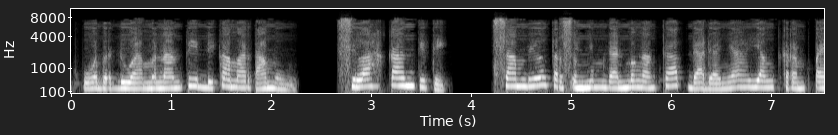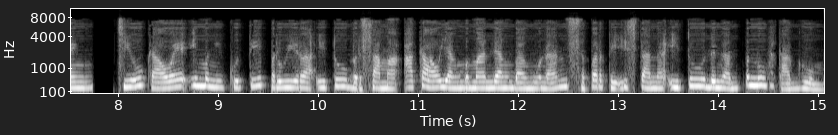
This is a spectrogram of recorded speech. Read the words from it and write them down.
Pua berdua menanti di kamar tamu. Silahkan titik. Sambil tersenyum dan mengangkat dadanya yang kerempeng, Ciu Kwei mengikuti perwira itu bersama Akau yang memandang bangunan seperti istana itu dengan penuh kagum.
